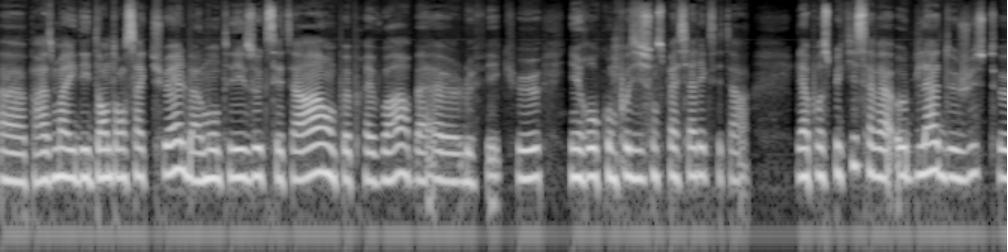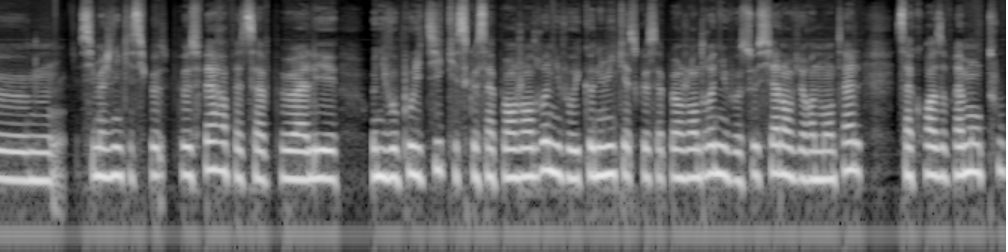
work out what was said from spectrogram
Euh, par exemple, avec des tendances actuelles, bah, monter les œufs, etc., on peut prévoir bah, euh, le fait qu'il y ait recomposition spatiale, etc. Et la prospective, ça va au-delà de juste s'imaginer qu'est-ce qui peut, se faire. En fait, ça peut aller au niveau politique, qu'est-ce que ça peut engendrer, au niveau économique, qu'est-ce que ça peut engendrer, au niveau social, environnemental. Ça croise vraiment tout.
